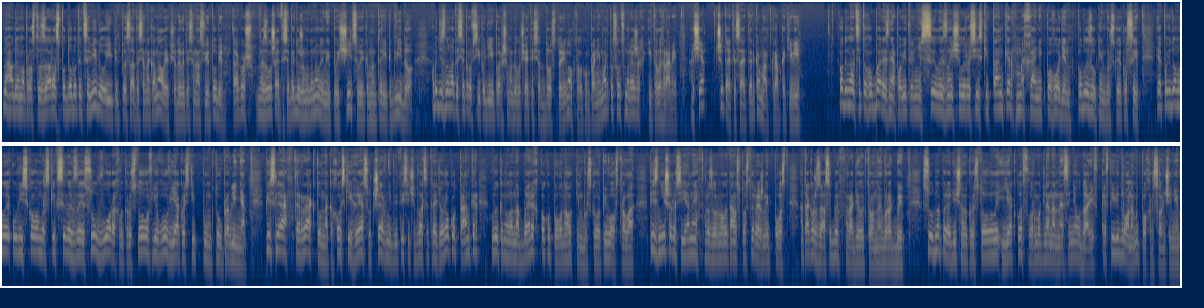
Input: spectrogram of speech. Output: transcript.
Нагадуємо просто зараз подобати це відео і підписатися на канал, якщо дивитеся нас в Ютубі. Також не залишайтеся байдужими до новини і пишіть свої коментарі під відео. Аби дізнаватися про всі події першими, долучайтеся до сторінок телекомпанії Март у соцмережах і Телеграмі. А ще читайте сайт rkmart.tv. 11 березня повітряні сили знищили російський танкер Механік Погодін поблизу Кінбурзької коси. Як повідомили у військово-морських силах ЗСУ, ворог використовував його в якості пункту управління. Після теракту на Каховський ГЕС у червні 2023 року танкер викинуло на берег окупованого Кінбурзького півострова. Пізніше росіяни розгорнули там спостережний пост, а також засоби радіоелектронної боротьби. Судно періодично використовували як платформу для нанесення ударів FPV-дронами по Херсонщині.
